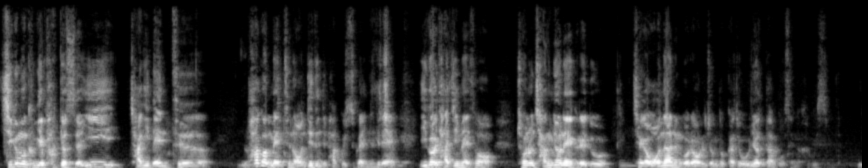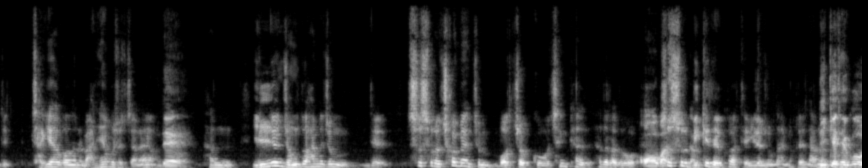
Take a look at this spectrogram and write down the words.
지금은 그게 바뀌었어요. 이 자기 멘트 학원 멘트는 언제든지 바꿀 수가 있는데 그렇죠. 이걸 다짐해서 저는 작년에 그래도 음. 제가 원하는 거를 어느 정도까지 올렸다고 생각하고 있습니다. 자기 학원을 많이 해보셨잖아요. 네. 한 1년 정도 하면 좀 이제 스스로 처음엔 좀 멋졌고 창피하더라도 어, 스스로. 믿게 될 것 같아요. 1년 정도 하면. 그래, 나는. 믿게 되고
